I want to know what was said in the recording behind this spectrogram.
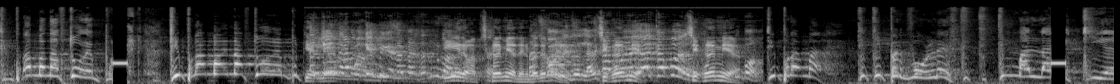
Τι πράγμα είναι αυτό ρε που... Τι πράγμα είναι αυτό ρε που... Και λέω. Από εκεί πήγαινε μέσα. δεν μου Ήρεμα, ψυχραιμία δεν είπατε. Sorry, δηλαδή, Ψυχραιμία. κάπου- κάπου έτσι. Ψυχραιμία. Λοιπόν, Τι πράγμα... Τι, τι υπερβολές, τι, τι, τι μαλακία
